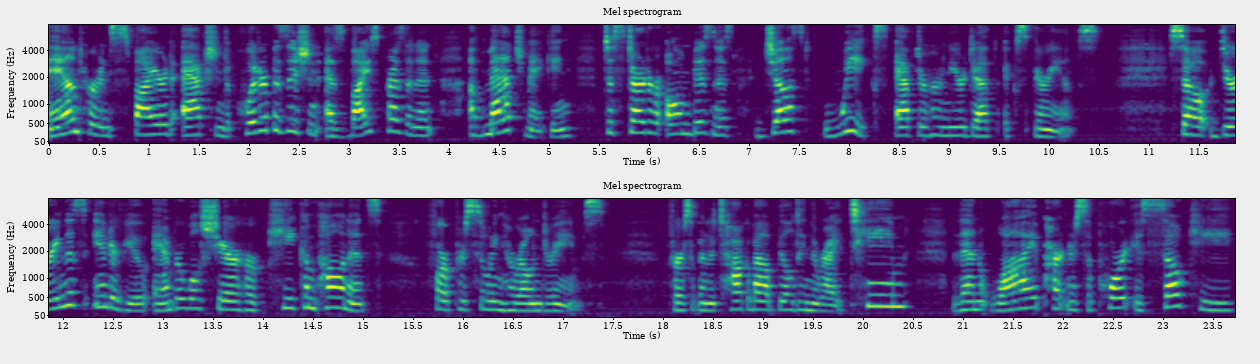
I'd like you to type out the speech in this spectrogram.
and her inspired action to quit her position as vice president of matchmaking to start her own business just weeks after her near death experience. So, during this interview, Amber will share her key components for pursuing her own dreams. First, we're going to talk about building the right team, then why partner support is so key,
